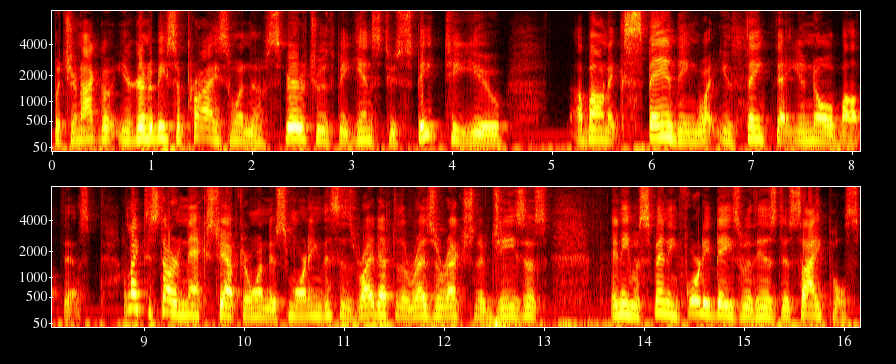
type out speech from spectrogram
but you're not going. You're going to be surprised when the Spirit of Truth begins to speak to you about expanding what you think that you know about this. I'd like to start in Acts chapter 1 this morning. This is right after the resurrection of Jesus, and he was spending 40 days with his disciples.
